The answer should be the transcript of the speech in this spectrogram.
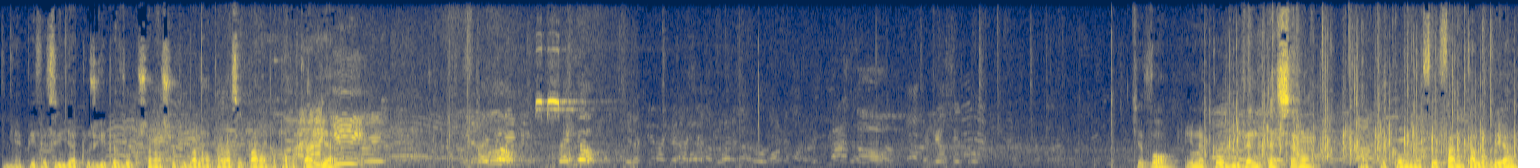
Μια επίθεση για τους γηπεδούκους. Ένας ότι η μπάλα θα περάσει πάνω από τα δοκάρια. Και εδώ είναι το 0-4 από τον Θεοφάνη Καλογριά.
